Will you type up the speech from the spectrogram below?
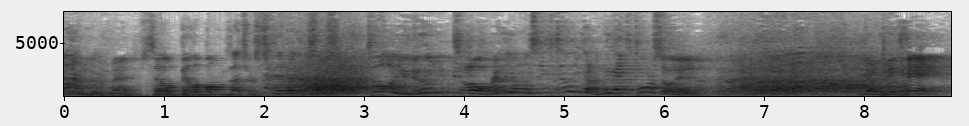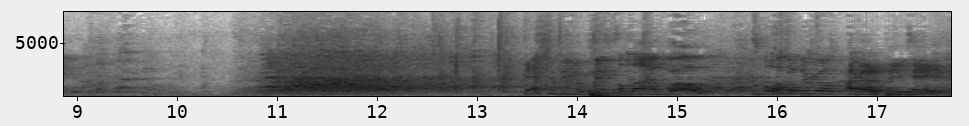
What do you do, man? Sell billabongs at your snippet or some shit? I told you, dude. Oh, really? You only 6'2"? You got a big ass torso then. You got a big head. That should be your pickup line, bro. Just walk up to girls, I got a big head.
